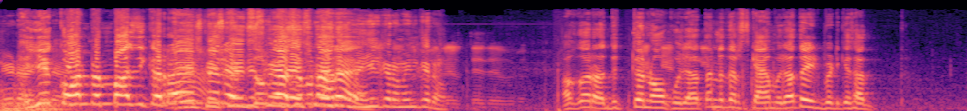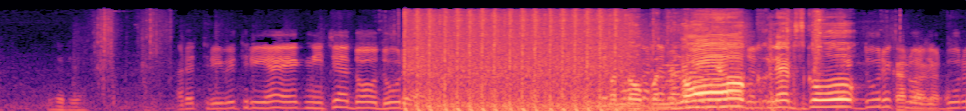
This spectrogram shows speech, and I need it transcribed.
नेट ये कौन बमबाजी कर रहा है? इसको इसमें इसको कैसे बना रहा मैं है हील कर हिल कर। अगर आदित्य नॉक हो जाता ना तो स्कैम हो जाता 8 बिट के साथ। अरे 3v3 है एक नीचे है दो दूर है। बंदा ओपन में नॉक लेट्स गो दूर क्लोज दूर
